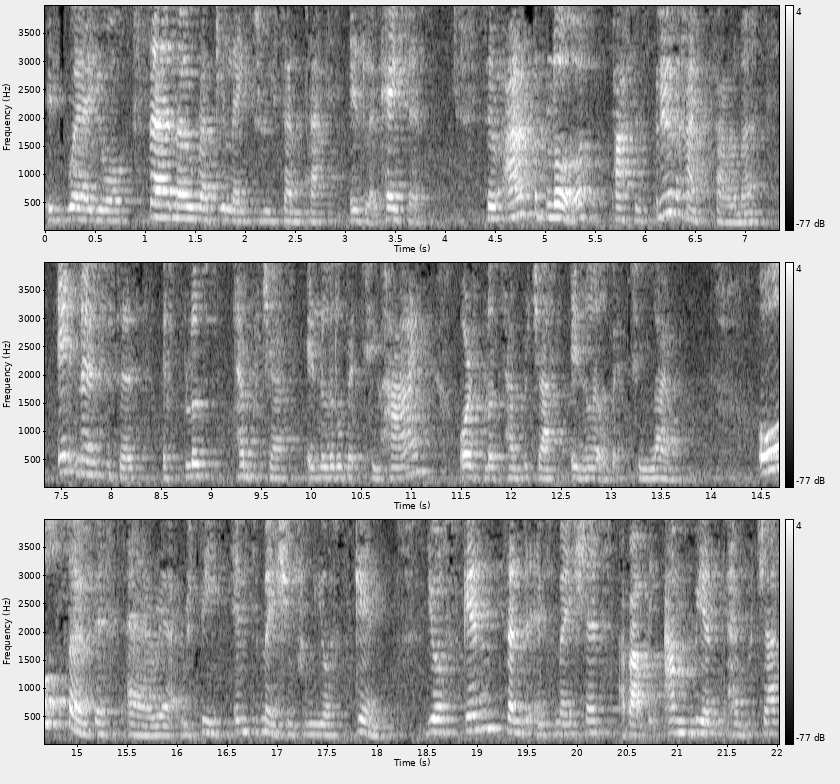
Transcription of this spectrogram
is where your thermoregulatory centre is located. So as the blood passes through the hypothalamus, it notices if blood temperature is a little bit too high or if blood temperature is a little bit too low. Also, this area receives information from your skin. Your skin sends it information about the ambient temperature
